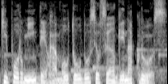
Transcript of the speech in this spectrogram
que por mim derramou todo o seu sangue na cruz.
